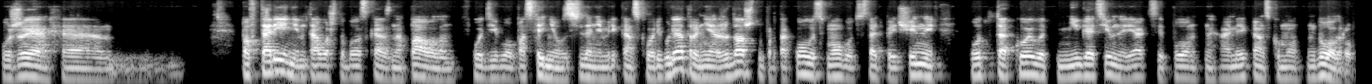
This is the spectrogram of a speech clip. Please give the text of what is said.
уже э, повторением того, что было сказано Пауэллом в ходе его последнего заседания американского регулятора, не ожидал, что протоколы смогут стать причиной вот такой вот негативной реакции по американскому доллару.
